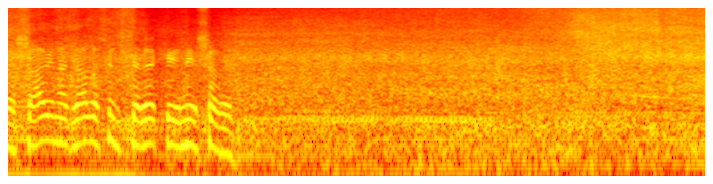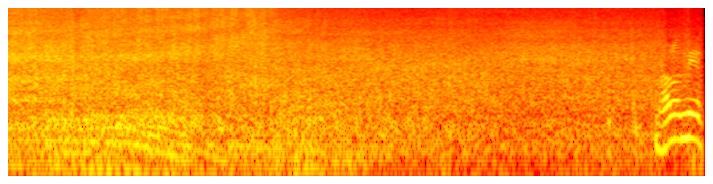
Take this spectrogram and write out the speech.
Mešavina Gradašničke reke i Nišave. Malo mi je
